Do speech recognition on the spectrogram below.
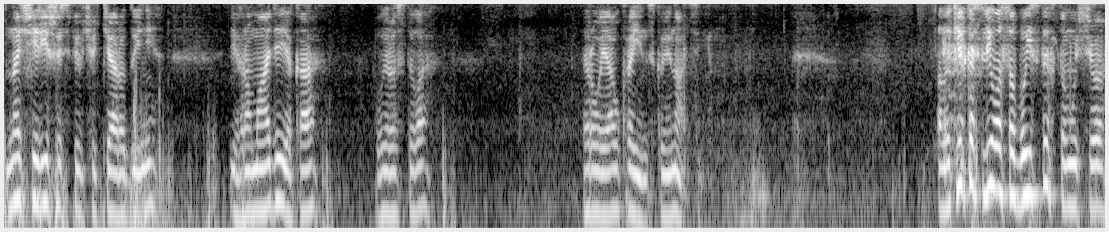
найщиріше співчуття родині і громаді, яка виростила героя української нації. Але кілька слів особистих, тому що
